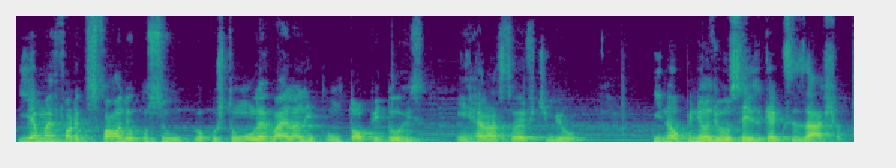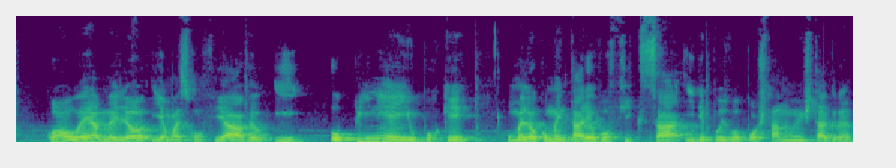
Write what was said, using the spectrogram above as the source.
e a MyForex Found eu costumo, eu costumo levar ela ali para um top 2 em relação ao FTMO. E na opinião de vocês, o que é que vocês acham? Qual é a melhor e a mais confiável? E opinem aí o porquê. O melhor comentário eu vou fixar e depois vou postar no meu Instagram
